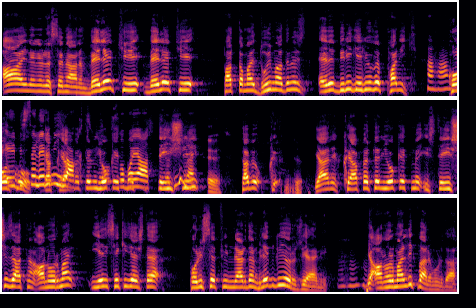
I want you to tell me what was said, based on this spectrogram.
Aynen öyle Semih Hanım. Velev ki, velev ki patlamayı duymadınız eve biri geliyor ve panik. Ve Korku. elbiselerini ya kıyafetlerini yok etmek sobaya atıyor, değil isteyişi. Evet. Tabii kı- yani kıyafetleri yok etme isteyişi zaten anormal. 7-8 yaşta polise filmlerden bile biliyoruz yani. Ya anormallik var burada.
